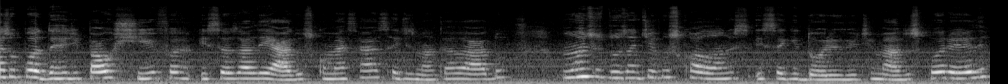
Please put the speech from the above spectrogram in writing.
Após o poder de Paul Schiffer e seus aliados começar a ser desmantelado, Muitos dos antigos colonos e seguidores vitimados por ele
